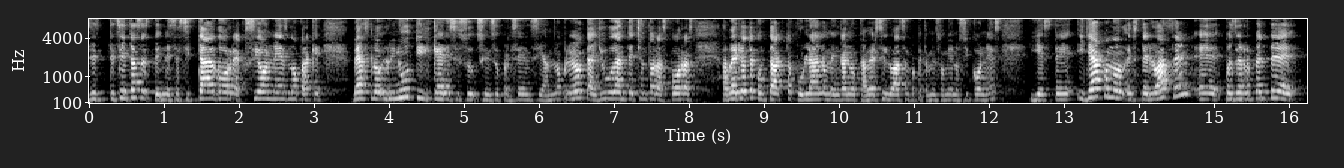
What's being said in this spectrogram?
te, sientas este, necesitado, reacciones, ¿no? Para que veas lo, inútil que eres sin su, presencia, ¿no? Primero te ayudan, te echan todas las porras. A ver, yo te contacto, fulano, me engano, que a ver si lo hacen, porque también son bien hocicones. Y, este, y ya cuando este, lo hacen, eh, pues de repente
